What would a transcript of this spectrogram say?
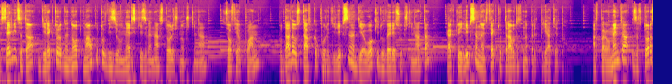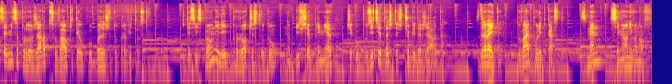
През седмицата директорът на едно от малкото визионерски звена в столична община, София План, подаде оставка поради липса на диалог и доверие с общината, както и липса на ефект от работата на предприятието. А в парламента за втора седмица продължават совалките около бъдещото правителство. Ще се изпълни ли пророчеството на бившия премьер, че опозицията ще щупи държавата? Здравейте! Това е Политкаст. С мен Симеон Иванов.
